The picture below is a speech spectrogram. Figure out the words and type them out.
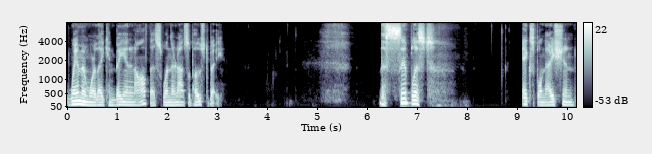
women where they can be in an office when they're not supposed to be. The simplest explanation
